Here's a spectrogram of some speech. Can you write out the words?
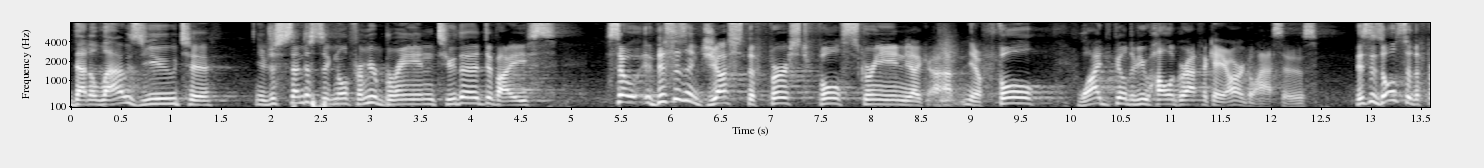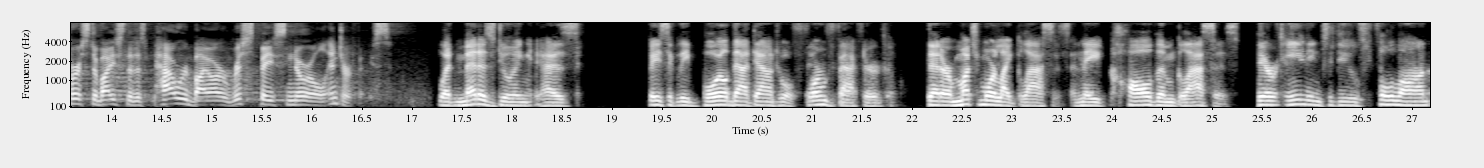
that allows you to you just send a signal from your brain to the device. So this isn't just the first full screen, like uh, you know, full wide field of view holographic AR glasses. This is also the first device that is powered by our wrist-based neural interface. What Meta's doing has basically boiled that down to a form factor that are much more like glasses, and they call them glasses. They're aiming to do full-on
